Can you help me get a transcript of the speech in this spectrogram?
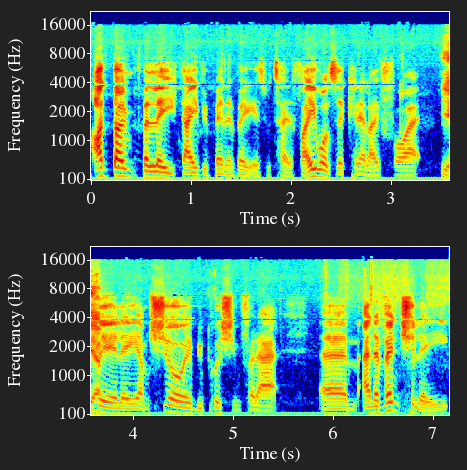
I don't believe David Benavidez will take the fight. He wants a Canelo fight. Clearly, I'm sure he'll be pushing for that. Um, and eventually,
